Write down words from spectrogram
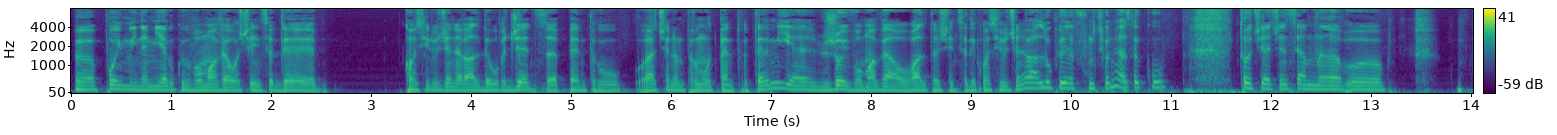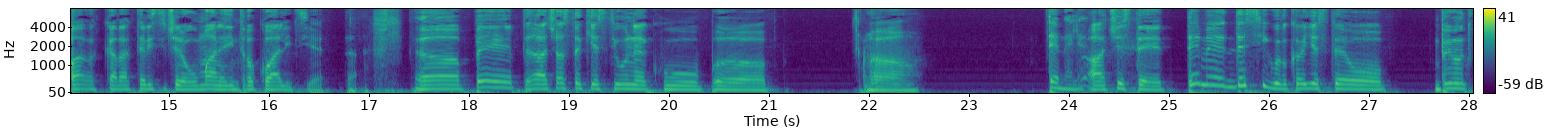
Uh, poi mâine, miercuri, vom avea o ședință de Consiliul General de Urgență pentru acel împrumut pentru termie. Joi vom avea o altă ședință de Consiliul General. Lucrurile funcționează cu tot ceea ce înseamnă uh, caracteristicile umane dintr-o coaliție. Da. Uh, pe această chestiune cu uh, uh, temele. Aceste teme, desigur că este o în primul rând,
